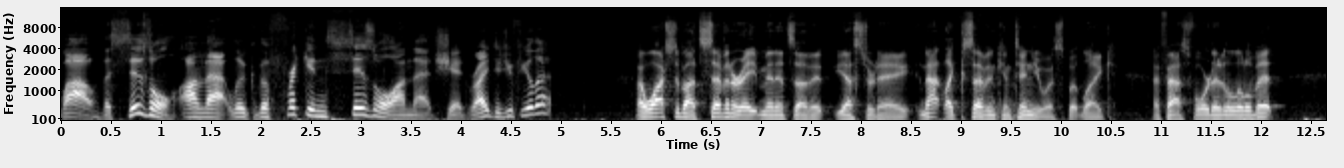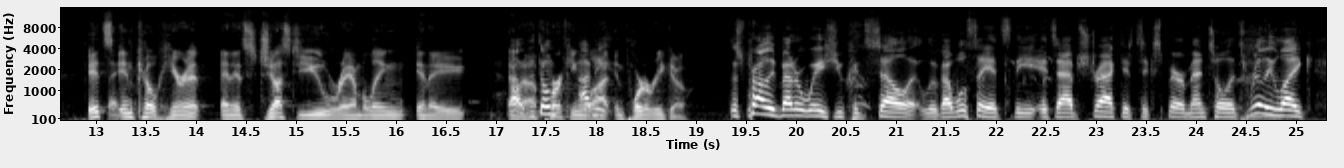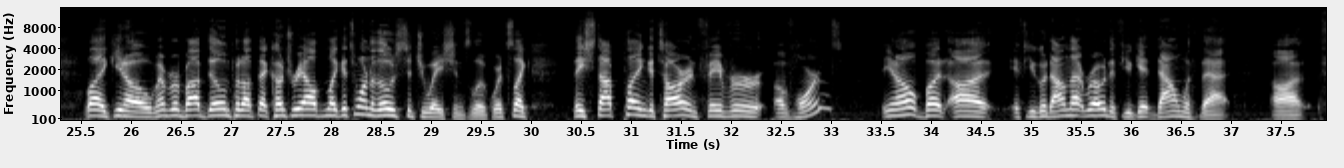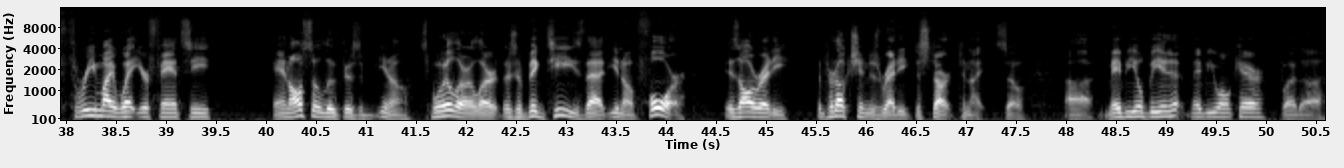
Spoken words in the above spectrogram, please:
Wow, the sizzle on that, Luke. The frickin' sizzle on that shit, right? Did you feel that? I watched about seven or eight minutes of it yesterday. Not like seven continuous, but like I fast forwarded a little bit. It's Thanks. incoherent and it's just you rambling in a, Oh, a parking I lot mean- in Puerto Rico. There's probably better ways you could sell it, Luke. I will say it's the it's abstract, it's experimental. It's really like like, you know, remember Bob Dylan put out that country album? Like it's one of those situations, Luke, where it's like they stopped playing guitar in favor of horns, you know, but uh if you go down that road, if you get down with that, uh 3 might wet your fancy. And also, Luke, there's a you know, spoiler alert, there's a big tease that, you know, 4 is already the production is ready to start tonight. So uh, maybe you'll be in it, maybe you won't care, but uh,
